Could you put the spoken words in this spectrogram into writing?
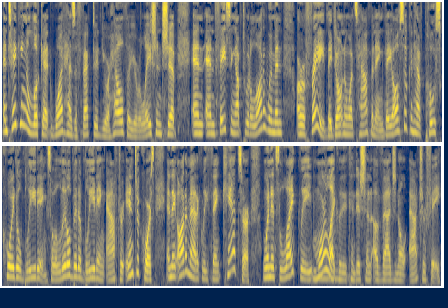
And taking a look at what has affected your health or your relationship and, and facing up to it. A lot of women are afraid. They don't know what's happening. They also can have postcoital bleeding. So a little bit of bleeding after intercourse, and they automatically think cancer when it's likely, more mm. likely, the condition of vaginal atrophy.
